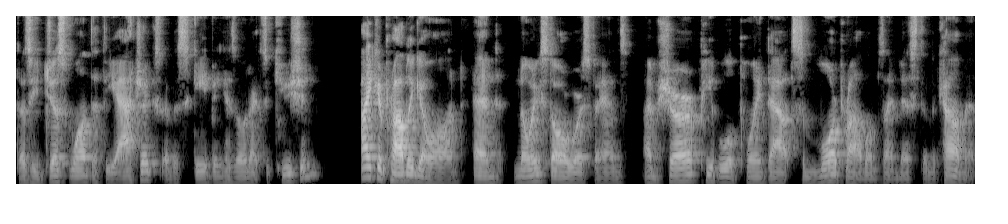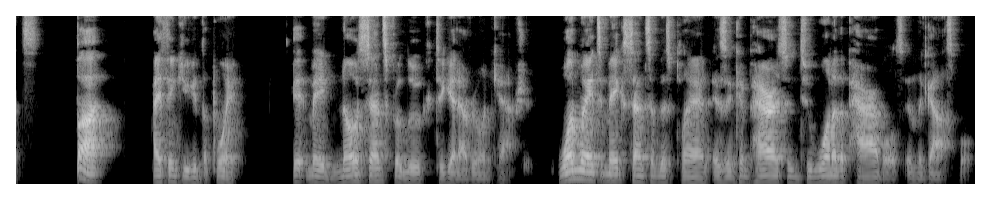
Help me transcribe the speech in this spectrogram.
Does he just want the theatrics of escaping his own execution? I could probably go on, and knowing Star Wars fans, I'm sure people will point out some more problems I missed in the comments. But I think you get the point it made no sense for Luke to get everyone captured. One way to make sense of this plan is in comparison to one of the parables in the Gospel.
